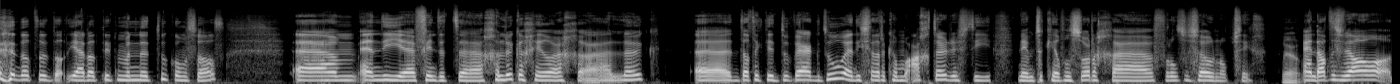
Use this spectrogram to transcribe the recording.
dat, dat, ja, dat dit mijn toekomst was. Ehm, en die vindt het gelukkig heel erg leuk eh, dat ik dit werk doe. En die staat er ook helemaal achter. Dus die neemt ook heel veel zorg eh, voor onze zoon op zich. Ja. En dat is wel,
